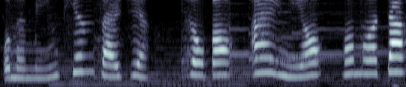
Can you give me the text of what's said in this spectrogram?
我们明天再见，肉包爱你哦，么么哒。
